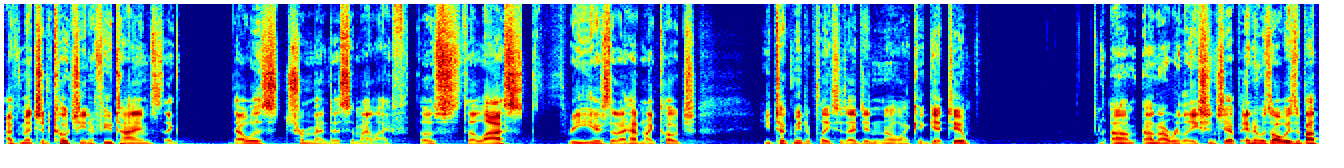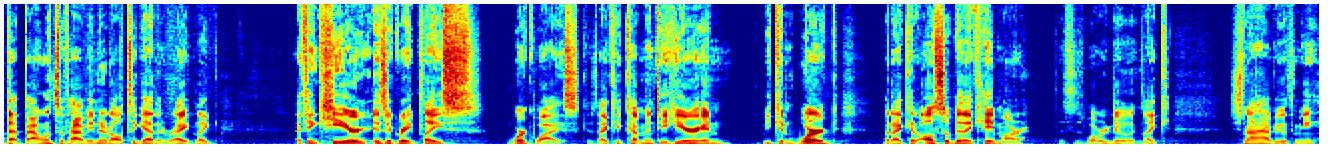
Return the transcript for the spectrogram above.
I've mentioned coaching a few times. Like that was tremendous in my life. Those the last three years that I had my coach, he took me to places I didn't know I could get to. Um, on our relationship, and it was always about that balance of having it all together, right? Like, I think here is a great place work wise because I could come into here and we can work, but I could also be like, hey, Mar, this is what we're doing. Like, she's not happy with me.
